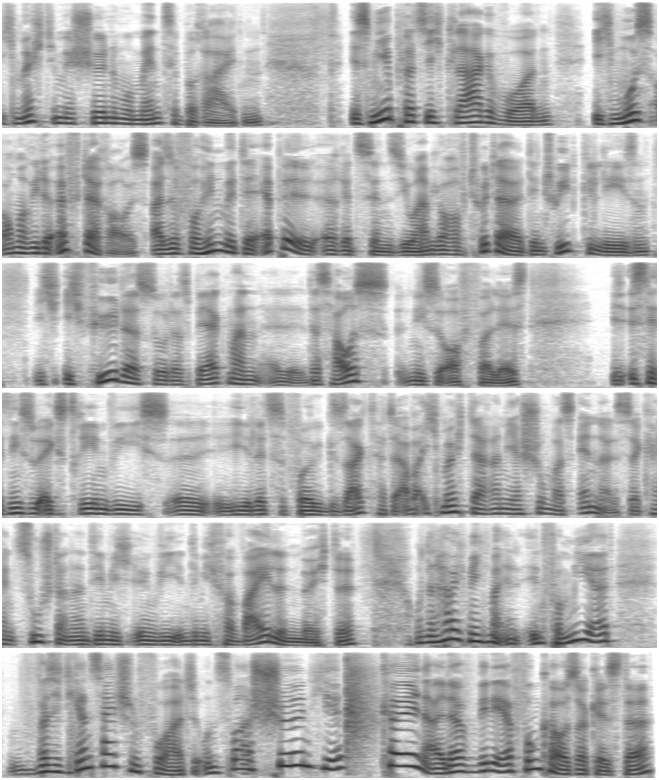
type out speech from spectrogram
ich möchte mir schöne Momente bereiten, ist mir plötzlich klar geworden, ich muss auch mal wieder öfter raus. Also vorhin mit der Apple-Rezension habe ich auch auf Twitter den Tweet gelesen. Ich, ich fühle das so, dass Bergmann äh, das Haus nicht so oft verlässt. Ist jetzt nicht so extrem, wie ich es äh, hier letzte Folge gesagt hatte, aber ich möchte daran ja schon was ändern. Das ist ja kein Zustand, an dem ich irgendwie, in dem ich verweilen möchte. Und dann habe ich mich mal informiert, was ich die ganze Zeit schon vorhatte. Und zwar schön hier Köln, Alter, WDR Funkhausorchester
